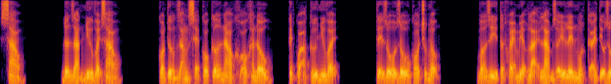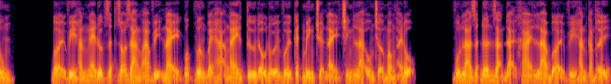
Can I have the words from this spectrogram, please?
Sao? Đơn giản như vậy sao? Con tưởng rằng sẽ có cỡ nào khó khăn đâu, kết quả cứ như vậy. Tệ rồ rồ có chút ngộng. Vợ gì tật khoe miệng lại làm giấy lên một cái tiếu dung. Bởi vì hắn nghe được rất rõ ràng á vị này quốc vương bệ hạ ngay từ đầu đối với kết minh chuyện này chính là ôm chờ mong thái độ. Vốn là rất đơn giản đại khái là bởi vì hắn cảm thấy,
